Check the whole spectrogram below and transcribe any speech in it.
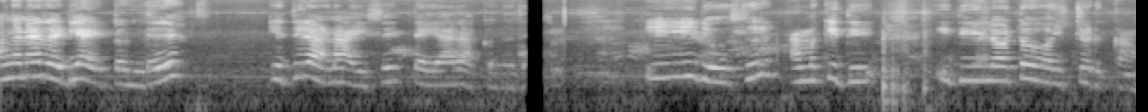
അങ്ങനെ റെഡി ആയിട്ടുണ്ട്. ഇതിലാണ് ഐസ് തയ്യാറാക്കുന്നത്. ഈ ജ്യൂസ് നമുക്ക് ഇത് ഇതിലോട്ട് ഒഴിച്ചെടുക്കാം.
